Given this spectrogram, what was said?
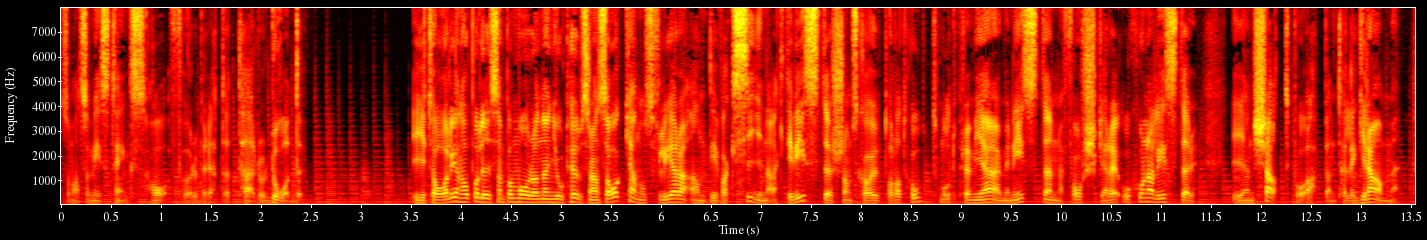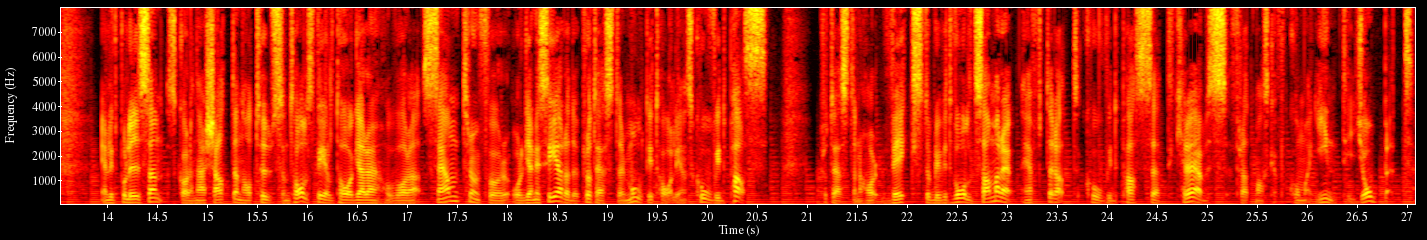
som alltså misstänks ha förberett ett terrordåd. I Italien har polisen på morgonen gjort husrannsakan hos flera antivaccinaktivister som ska ha uttalat hot mot premiärministern, forskare och journalister i en chatt på appen Telegram. Enligt polisen ska den här chatten ha tusentals deltagare och vara centrum för organiserade protester mot Italiens covidpass. Protesterna har växt och blivit våldsammare efter att covidpasset krävs för att man ska få komma in till jobbet.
